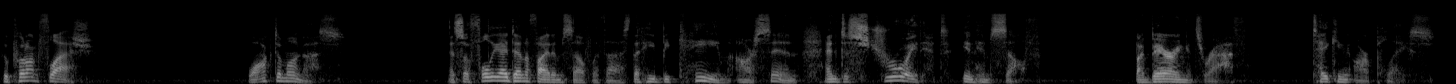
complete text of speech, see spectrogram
who put on flesh, walked among us, and so fully identified himself with us that he became our sin and destroyed it in himself by bearing its wrath, taking our place.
